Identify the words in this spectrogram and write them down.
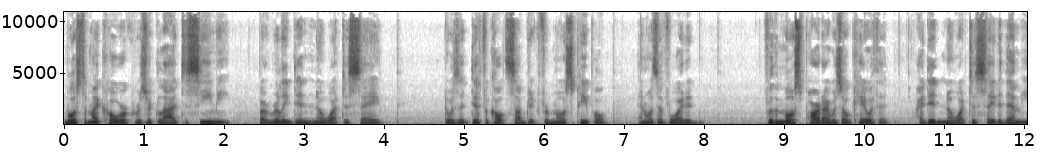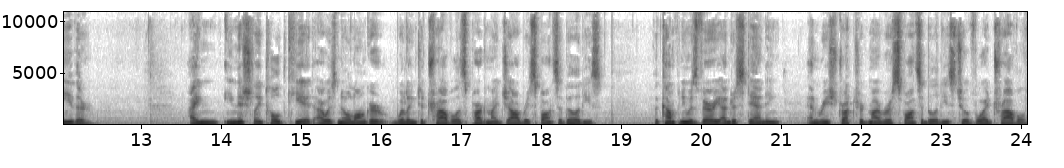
Most of my coworkers were glad to see me, but really didn't know what to say. It was a difficult subject for most people and was avoided. For the most part, I was okay with it. I didn't know what to say to them either. I initially told Kiewit I was no longer willing to travel as part of my job responsibilities. The company was very understanding and restructured my responsibilities to avoid travel.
